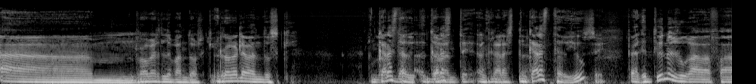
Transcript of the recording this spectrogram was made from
Um, Robert Lewandowski. Robert Lewandowski. Encara està, encara, davanter, encara està. encara està viu? Sí. Però aquest tio no jugava fa...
